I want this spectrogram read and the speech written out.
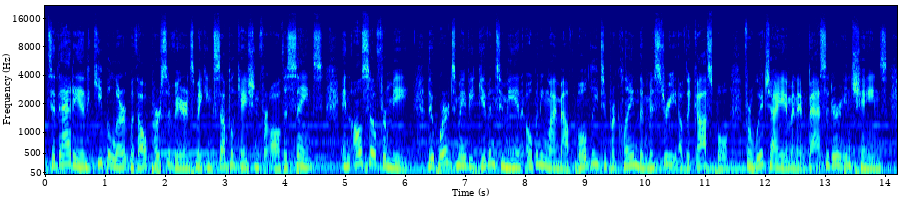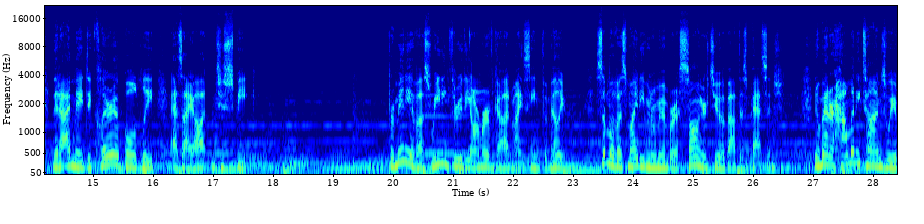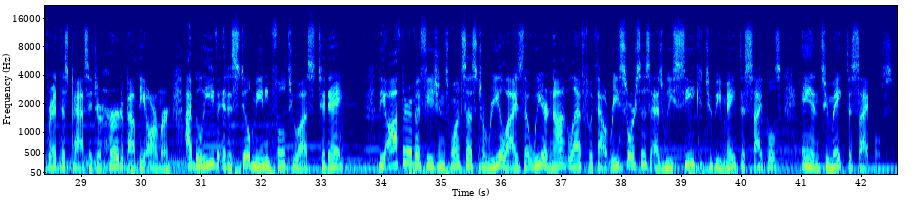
To that end, keep alert with all perseverance, making supplication for all the saints and also for me, that words may be given to me in opening my mouth boldly to proclaim the mystery of the gospel, for which I am an ambassador in chains, that I may declare it boldly as I ought to speak. For many of us, reading through the armor of God might seem familiar. Some of us might even remember a song or two about this passage. No matter how many times we have read this passage or heard about the armor, I believe it is still meaningful to us today. The author of Ephesians wants us to realize that we are not left without resources as we seek to be made disciples and to make disciples.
